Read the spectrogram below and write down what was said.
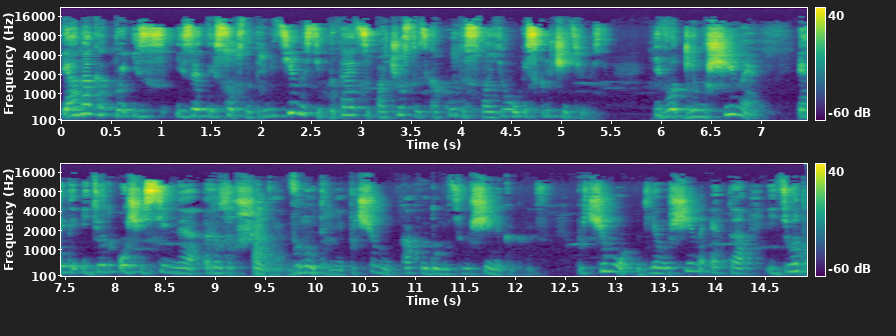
И она как бы из, из этой собственной примитивности пытается почувствовать какую-то свою исключительность. И вот для мужчины это идет очень сильное разрушение внутреннее. Почему? Как вы думаете, мужчины как раз? Почему для мужчины это идет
